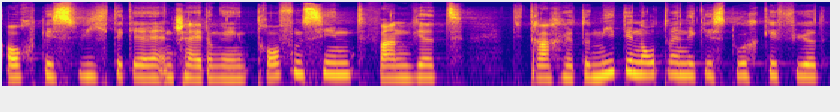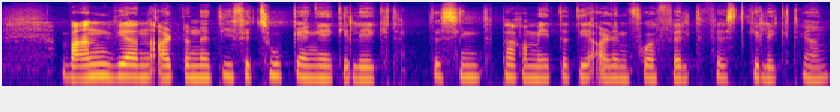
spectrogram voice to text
auch bis wichtige Entscheidungen getroffen sind, wann wird die Tracheotomie, die notwendig ist, durchgeführt, wann werden alternative Zugänge gelegt. Das sind Parameter, die alle im Vorfeld festgelegt werden.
